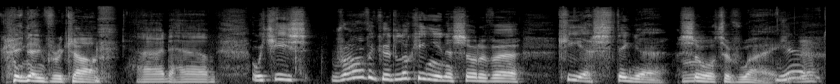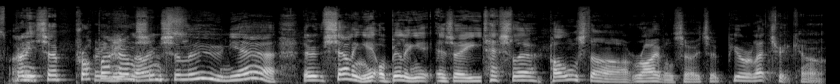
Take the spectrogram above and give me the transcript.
great name for a car, which is rather good looking in a sort of a Kia Stinger sort of way. Yeah, Yeah. it's And it's a proper handsome saloon, yeah. They're selling it or billing it as a Tesla Polestar rival, so it's a pure electric car.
